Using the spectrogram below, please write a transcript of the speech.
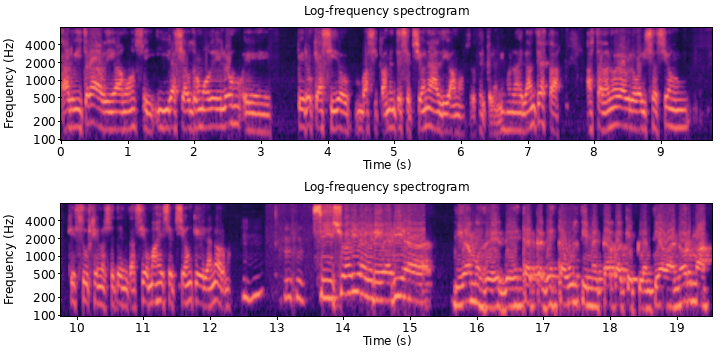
arbitrar, digamos, e ir hacia otro modelo, eh, pero que ha sido básicamente excepcional, digamos, desde el peronismo en adelante hasta, hasta la nueva globalización que surge en los 70, ha sido más excepción que la norma. Sí, yo ahí agregaría digamos, de, esta, de esta última etapa que planteaba Norma,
